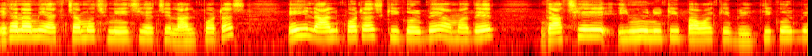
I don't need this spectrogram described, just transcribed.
এখানে আমি এক চামচ নিয়েছি হচ্ছে লাল পটাশ। এই লাল পটাশ কি করবে? আমাদের গাছের ইমিউনিটি পাওয়ারকে বৃদ্ধি করবে,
